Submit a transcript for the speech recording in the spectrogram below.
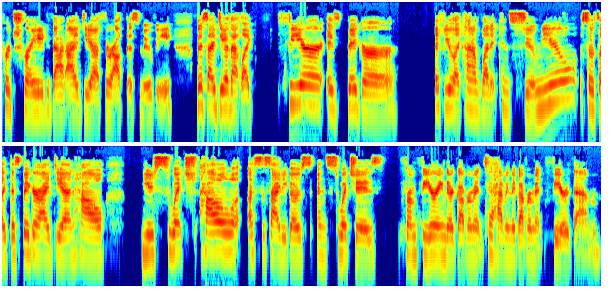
portrayed that idea throughout this movie. This idea that like fear is bigger if you like kind of let it consume you. So it's like this bigger idea and how you switch how a society goes and switches from fearing their government to having the government fear them.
